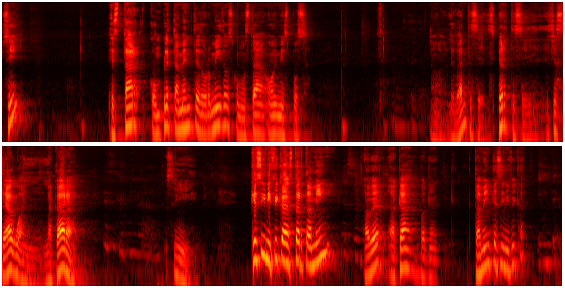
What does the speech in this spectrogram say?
¿Sí? estar completamente dormidos como está hoy mi esposa. No, levántese, despiértese, échese agua en la cara. Sí. ¿Qué significa estar también? A ver, acá, ¿también qué significa? Íntegro.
